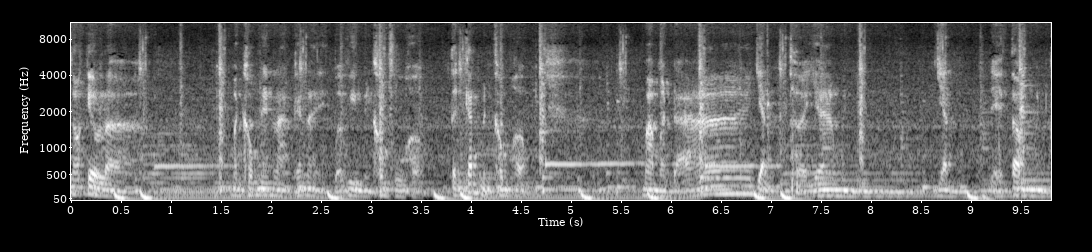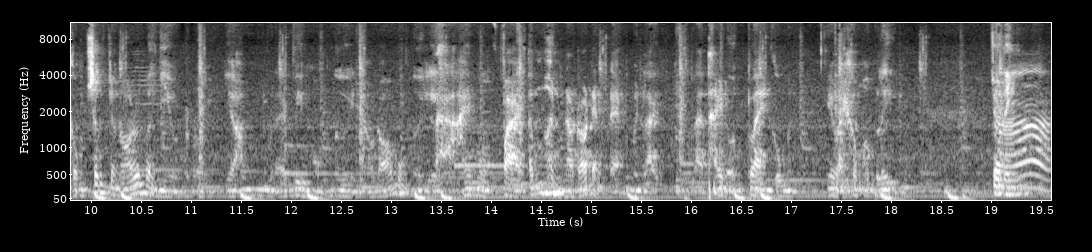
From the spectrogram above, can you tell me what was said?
nó kêu là mình không nên làm cái này bởi vì mình không phù hợp tính cách mình không hợp. Mà mình đã dành thời gian mình dành để tâm mình công sức cho nó rất là nhiều rồi. Giờ không lẽ vì một người nào đó một người lạ hay một vài tấm hình nào đó đẹp đẹp mình lại lại thay đổi plan của mình. Như vậy không hợp lý. Cho nên à,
